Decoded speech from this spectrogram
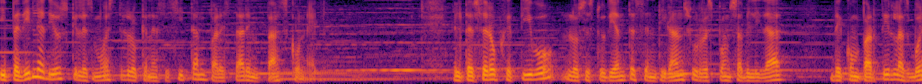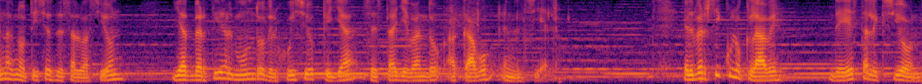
y pedirle a Dios que les muestre lo que necesitan para estar en paz con Él. El tercer objetivo, los estudiantes sentirán su responsabilidad de compartir las buenas noticias de salvación y advertir al mundo del juicio que ya se está llevando a cabo en el cielo. El versículo clave de esta lección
